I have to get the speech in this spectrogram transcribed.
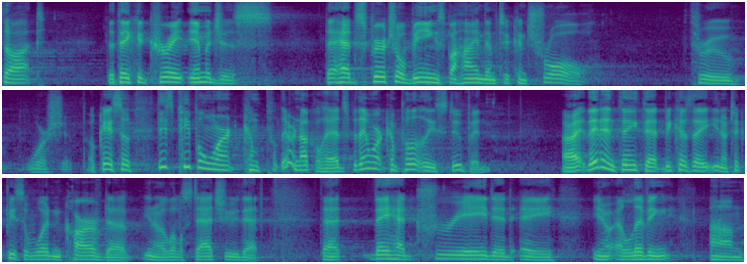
thought that they could create images that had spiritual beings behind them to control through worship. Okay, so these people weren't, they were knuckleheads, but they weren't completely stupid. All right, they didn't think that because they, you know, took a piece of wood and carved a, you know, a little statue that, that they had created a, you know, a living, um,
